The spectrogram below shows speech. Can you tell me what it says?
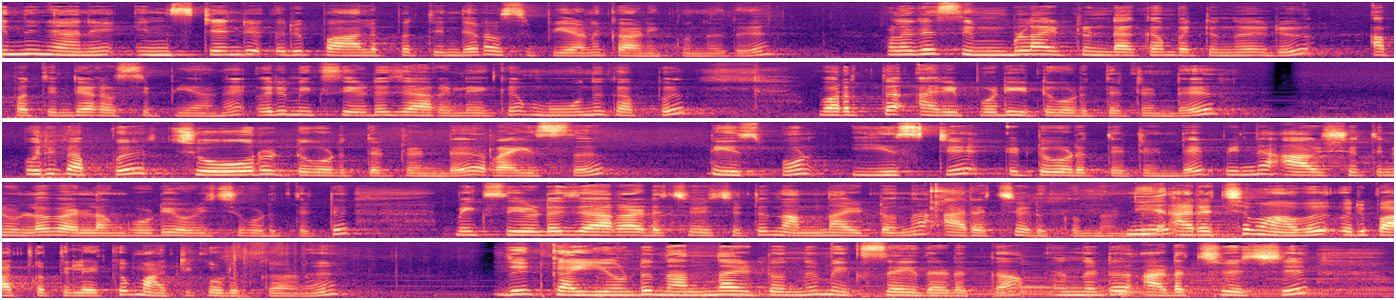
ഇന്ന് ഞാൻ ഇൻസ്റ്റന്റ് ഒരു പാലപ്പത്തിന്റെ റെസിപ്പിയാണ് കാണിക്കുന്നത്. വളരെ സിമ്പിളായിട്ട് ഉണ്ടാക്കാൻ പറ്റുന്ന ഒരു അപ്പത്തിന്റെ റെസിപ്പിയാണ്. ഒരു മിക്സിയുടെ ജാറിലേക്ക് മൂന്ന് കപ്പ് വറുത്ത അരിപ്പൊടി ഇട്ട് കൊടുത്തിട്ടുണ്ട്. ഒരു കപ്പ് ചോറ് ഇട്ട് കൊടുത്തിട്ടുണ്ട് റൈസ് ടീസ്പൂൺ ഈസ്റ്റ് ഇട്ട് കൊടുത്തിട്ടുണ്ട്. പിന്നെ ആവശ്യത്തിനുള്ള വെള്ളം കൂടി ഒഴിച്ച് കൊടുത്തിട്ട് മിക്സിയുടെ ജാർ അടച്ച് വെച്ചിട്ട് നന്നായിട്ടൊന്ന് അരച്ചെടുക്കുന്നുണ്ട്. ഈ അരച്ച മാവ് ഒരു പാത്രത്തിലേക്ക് മാറ്റി കൊടുക്കുകയാണ്. ഇത് കൈകൊണ്ട് നന്നായിട്ടൊന്ന് മിക്സ് ചെയ്തെടുക്കാം. എന്നിട്ട് അടച്ച് വെച്ച്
